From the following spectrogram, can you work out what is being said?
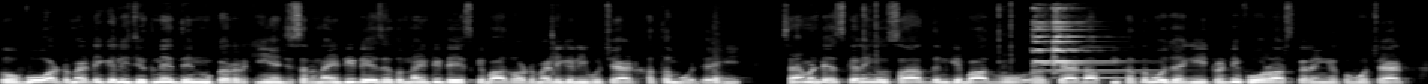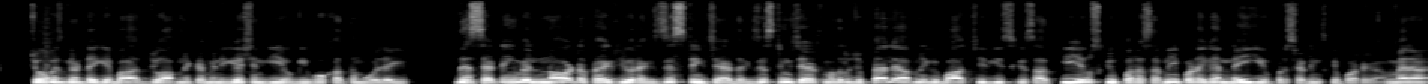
तो वो ऑटोमेटिकली जितने दिन मुकर किए हैं, जिस तरह नाइन्टी डेज़ है तो नाइन्टी डेज़ के बाद ऑटोमेटिकली वो चैट ख़त्म हो जाएगी। सेवन डेज़ करेंगे तो सात दिन के बाद वो चैट आपकी ख़त्म हो जाएगी। ट्वेंटी फोर आवर्स करेंगे तो वो चैट चौबीस घंटे के बाद जो आपने कम्युनिकेशन की होगी, वो खत्म हो जाएगी। This setting will not affect your existing chat existing chats मतलब जो पहले आपने कोई बातचीत किसी के साथ की है, उसके ऊपर असर नहीं पड़ेगा, नई के ऊपर सेटिंग्स के पड़ेगा मैं।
